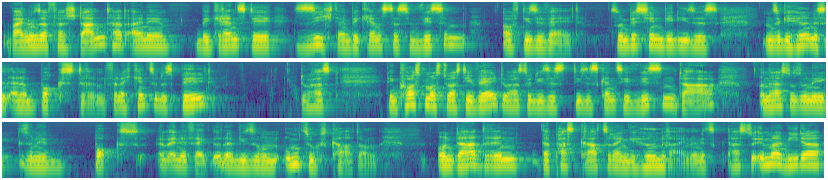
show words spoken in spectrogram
weil unser Verstand hat eine begrenzte Sicht, ein begrenztes Wissen auf diese Welt. So ein bisschen wie dieses, unser Gehirn ist in einer Box drin. Vielleicht kennst du das Bild. Du hast den Kosmos, du hast die Welt, du hast so dieses, dieses ganze Wissen da und dann hast du so eine, so eine Box im Endeffekt oder wie so ein Umzugskarton. Und da drin, da passt gerade so dein Gehirn rein. Und jetzt hast du immer wieder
